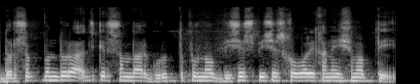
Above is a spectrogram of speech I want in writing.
দর্শক বন্ধুরা, আজকের সন্ধ্যার গুরুত্বপূর্ণ বিশেষ বিশেষ খবর এখানেই সমাপ্তি।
